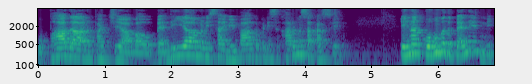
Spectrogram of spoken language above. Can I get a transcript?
උපාදාන පච්චයා බව බැඳීයාම නිසයි විපාක පිණිස කර්ම සකස්වෙන්. එහෙනම් කොහොමද බැඳෙන්නේ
